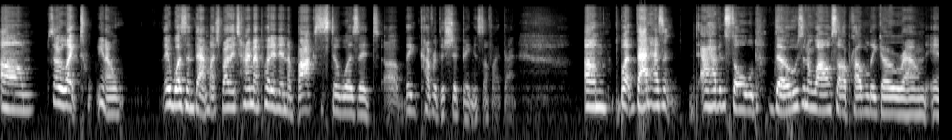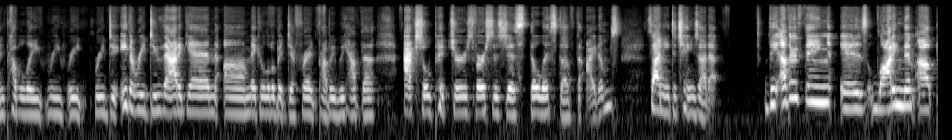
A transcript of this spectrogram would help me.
Um, so like you know, it wasn't that much. By the time I put it in a box, it still wasn't. Uh, they covered the shipping and stuff like that. Um, but that hasn't. I haven't sold those in a while, so I'll probably go around and probably re, re redo either redo that again, um, make it a little bit different. Probably we have the actual pictures versus just the list of the items. So I need to change that up. The other thing is lotting them up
